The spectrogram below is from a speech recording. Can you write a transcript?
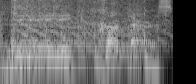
Geek Hunters.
